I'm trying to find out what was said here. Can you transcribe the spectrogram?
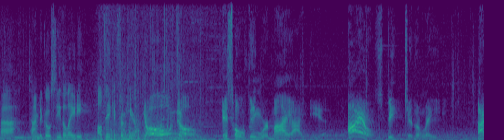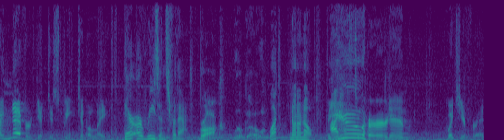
Ah, time to go see the lady. I'll take it from here. Oh, no. This whole thing were my idea. I'll speak to the lady. I never get to speak to the lady. There are reasons for that. Brok will go. What? No, no, no. I have you to. heard him. Quit your fretting.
